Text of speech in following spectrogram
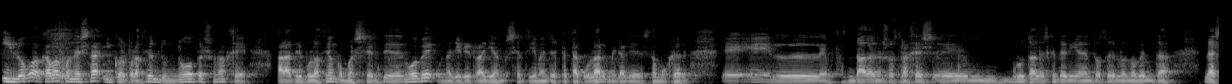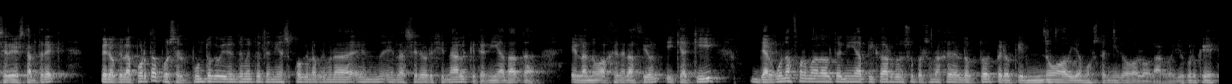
Y luego acaba con esa incorporación de un nuevo personaje a la tripulación, como es el de 9, una Jerry Ryan sencillamente espectacular. Mira que esta mujer, eh, enfundada en esos trajes eh, brutales que tenía entonces en los 90 la serie Star Trek, pero que le aporta pues el punto que evidentemente tenía Spock en la primera en, en la serie original, que tenía Data en la nueva generación y que aquí de alguna forma lo tenía Picardo en su personaje del Doctor, pero que no habíamos tenido a lo largo. Yo creo que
